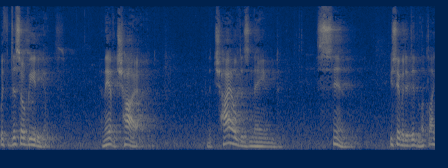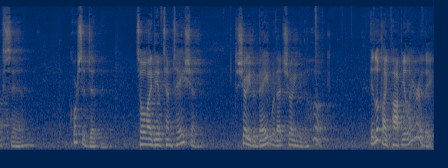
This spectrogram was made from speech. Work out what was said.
with disobedience and they have a child. And the child is named sin. You say, but it didn't look like sin. Of course it didn't. It's the whole idea of temptation to show you the bait without showing you the hook. It looked like popularity.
